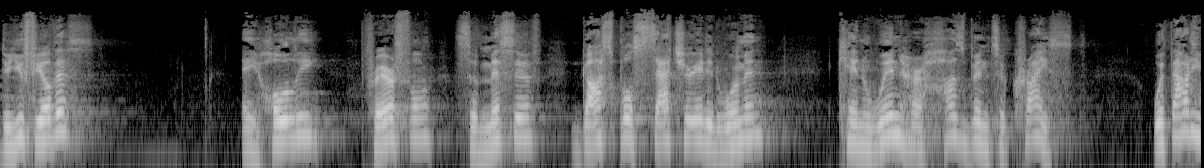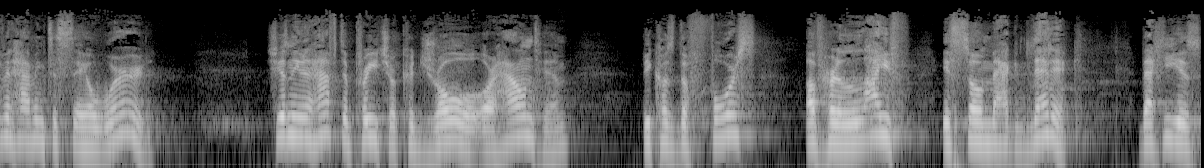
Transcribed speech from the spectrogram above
Do you feel this? A holy, prayerful, submissive, gospel saturated woman can win her husband to Christ without even having to say a word. She doesn't even have to preach or cajole or hound him because the force of her life is so magnetic that he is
